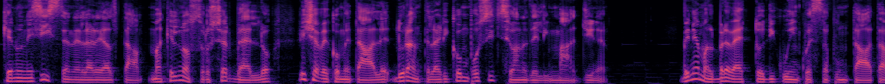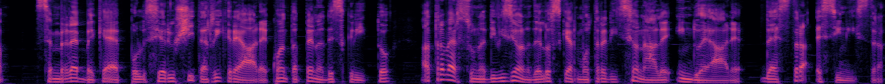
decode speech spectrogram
che non esiste nella realtà, ma che il nostro cervello riceve come tale durante la ricomposizione dell'immagine. Veniamo al brevetto di cui in questa puntata. Sembrerebbe che Apple sia riuscita a ricreare quanto appena descritto attraverso una divisione dello schermo tradizionale in due aree, destra e sinistra,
